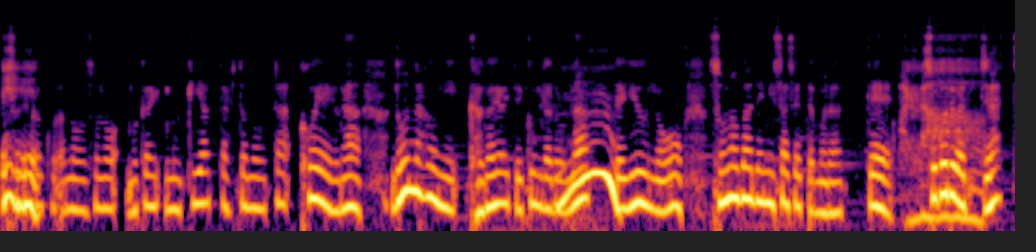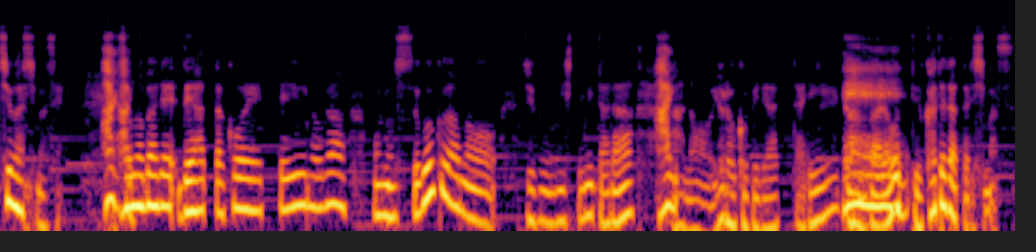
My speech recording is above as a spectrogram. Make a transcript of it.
ええ。それからあのその向かい向き合った人の歌声がどんな風に輝いていくんだろうなっていうのをその場で見させてもらってそこではジャッジはしません。はいはい。その場で出会った声っていうのがものすごくあの自分にしてみたら、はい。あの喜びであったりえ頑え張ろうっていう糧だったりします。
